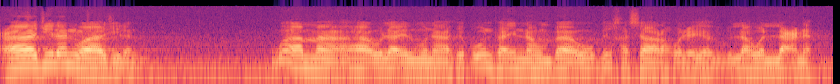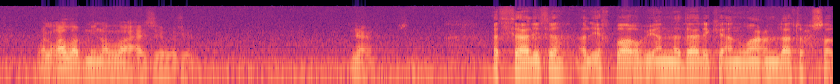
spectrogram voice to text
عاجلا وآجلا. وأما هؤلاء المنافقون فإنهم باءوا بالخسارة والعياذ بالله واللعنة والغضب من الله عز وجل. نعم. الثالثة الإخبار بأن ذلك أنواع لا تحصر.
